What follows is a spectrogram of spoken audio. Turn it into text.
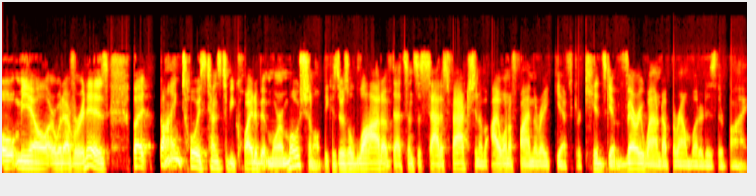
oatmeal or whatever it is. But buying toys tends to be quite a bit more emotional because there's a lot of that sense of satisfaction of I want to find the right gift, or kids get very wound up around what it is they're buying.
